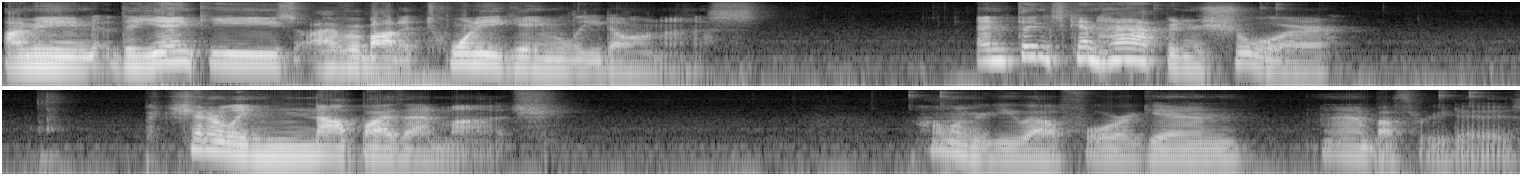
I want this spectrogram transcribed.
I mean, the Yankees have about a 20 game lead on us. And things can happen, sure generally not by that much. How long are you out for again? Eh, about three days.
